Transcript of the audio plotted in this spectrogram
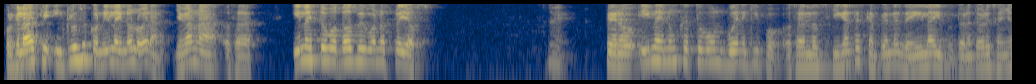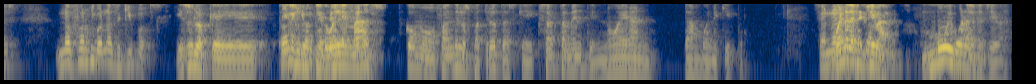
Porque la verdad es que incluso con Eli no lo eran. Llegaron a, o sea, Eli tuvo dos muy buenos playoffs. Pero Eli nunca tuvo un buen equipo. O sea, los gigantes campeones de Eli durante varios años no fueron buenos equipos. Y eso es lo que, eso es lo que duele más como fan de los Patriotas, que exactamente no eran tan buen equipo. buena defensiva, muy buena defensiva.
